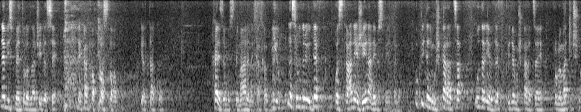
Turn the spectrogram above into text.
ne bi smetalo, znači, da se nekakva proslava, jel tako, hajde za muslimane nekakav bio, da se udaraju def od strane žena ne bi smetalo. Po pitanju muškaraca, udaranje od def po pitanju muškaraca je problematično,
